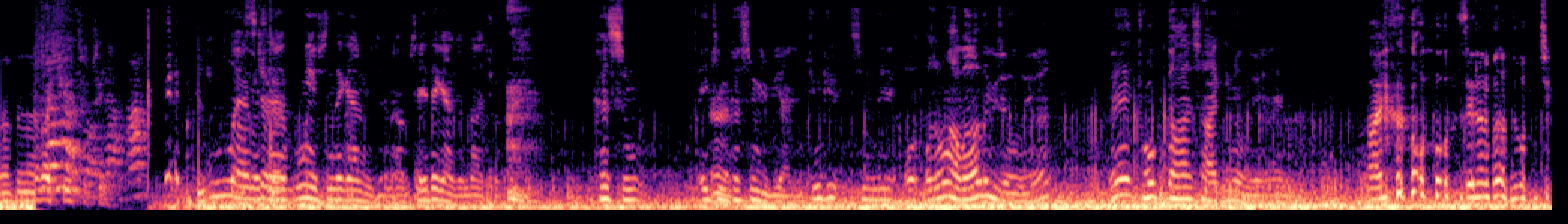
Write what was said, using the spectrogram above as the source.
Ben fena. İskele. mesela bu mevsimde gelmeyeceksin abi. Şeyde geleceksin daha çok. Kasım, Ekim, Evet. Kasım gibi geleceksin. Çünkü şimdi o, o zaman havalar da güzel oluyor. Ve çok daha sakin oluyor yani. O senin arabanın duman çık.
